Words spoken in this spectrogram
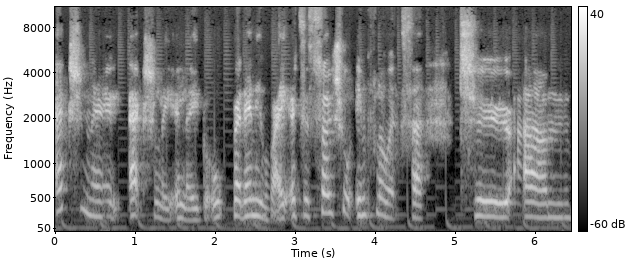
actually actually illegal. But anyway, it's a social influencer to um,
